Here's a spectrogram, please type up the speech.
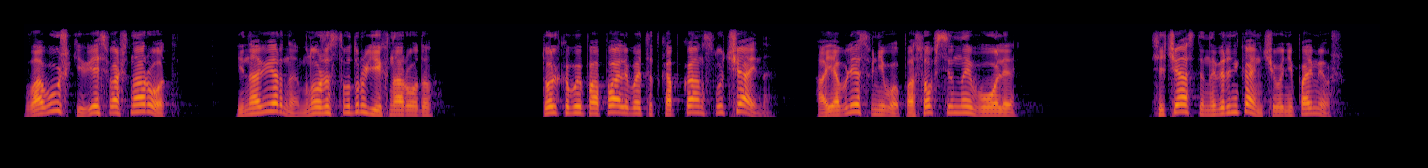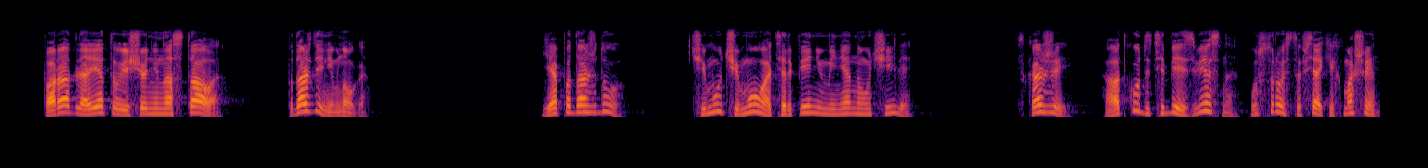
В ловушке весь ваш народ. И, наверное, множество других народов. Только вы попали в этот капкан случайно, а я влез в него по собственной воле. Сейчас ты наверняка ничего не поймешь. Пора для этого еще не настала. Подожди немного. Я подожду. Чему-чему, а терпению меня научили. Скажи, а откуда тебе известно устройство всяких машин?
